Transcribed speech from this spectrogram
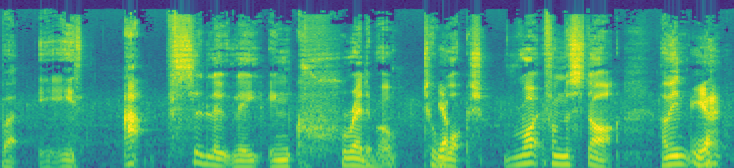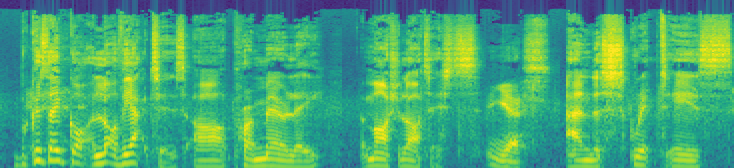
But it is absolutely incredible to Yep. watch right from the start. I mean, Yeah. because they've got a lot of the actors are primarily martial artists, Yes. and the script is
